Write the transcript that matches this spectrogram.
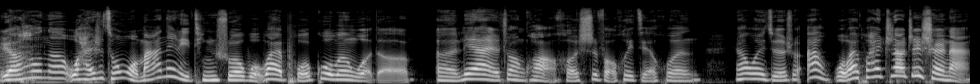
然后呢，我还是从我妈那里听说，我外婆过问我的呃恋爱状况和是否会结婚。然后我也觉得说啊，我外婆还知道这事儿呢，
